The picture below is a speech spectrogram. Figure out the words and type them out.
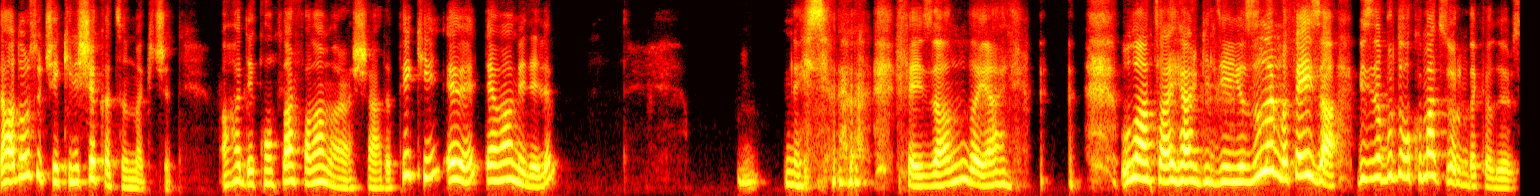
Daha doğrusu çekilişe katılmak için. Aha dekontlar falan var aşağıda. Peki evet devam edelim. Neyse. Feyza'nın da yani. Ulan Tayyargil diye yazılır mı Feyza? Biz de burada okumak zorunda kalıyoruz.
